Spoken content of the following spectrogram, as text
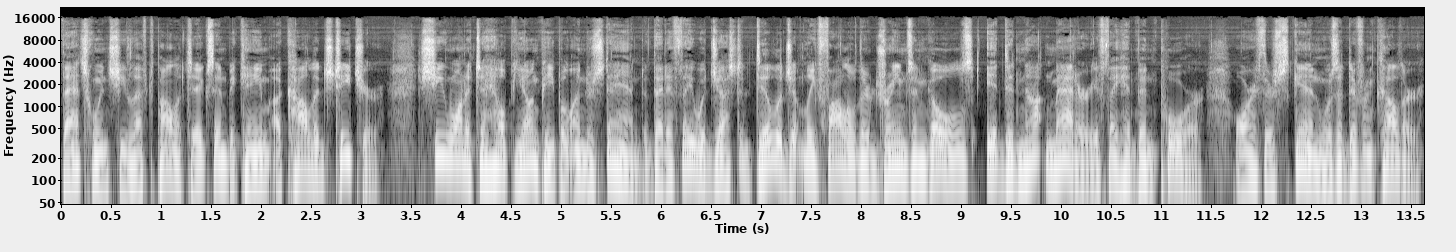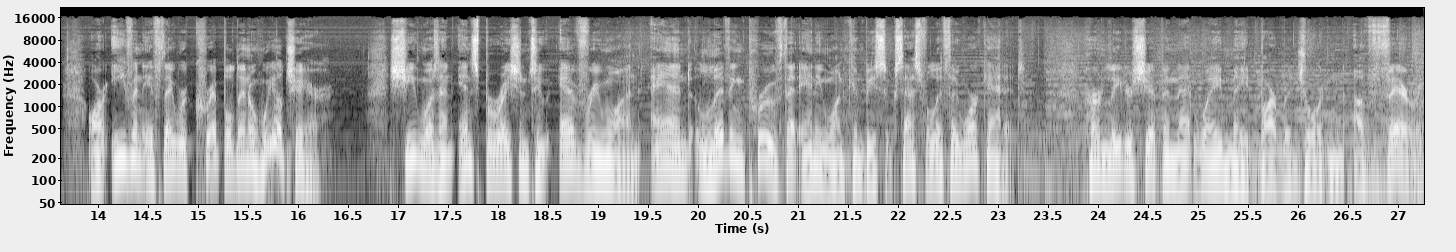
That's when she left politics and became a college teacher. She wanted to help young people understand that if they would just diligently follow their dreams and goals, it did not matter if they had been poor, or if their skin was a different color, or even if they were crippled in a wheelchair. She was an inspiration to everyone and living proof that anyone can be successful if they work at it. Her leadership in that way made Barbara Jordan a very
